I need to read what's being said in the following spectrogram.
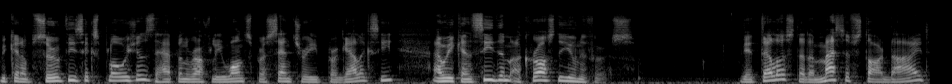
We can observe these explosions, they happen roughly once per century per galaxy, and we can see them across the universe. They tell us that a massive star died,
